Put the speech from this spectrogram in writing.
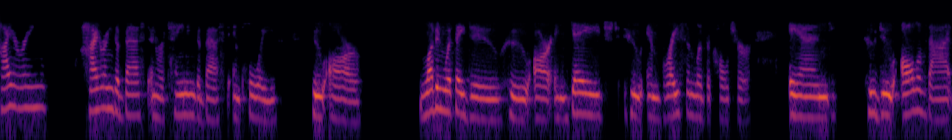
hiring, hiring the best and retaining the best employees who are loving what they do, who are engaged, who embrace and live the culture, and who do all of that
